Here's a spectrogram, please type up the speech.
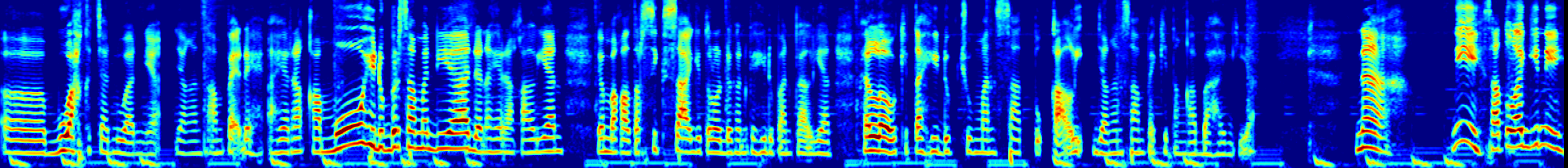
uh, buah kecanduannya. Jangan sampai deh akhirnya kamu hidup bersama dia dan akhirnya kalian yang bakal tersiksa gitu loh dengan kehidupan kalian. Hello, kita hidup cuman satu kali, jangan sampai kita nggak bahagia. Nah, nih satu lagi nih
